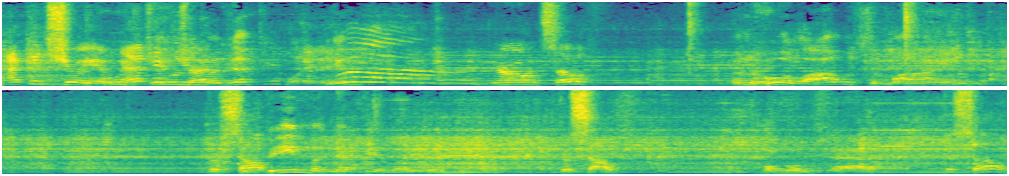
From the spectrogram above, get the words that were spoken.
I can show you Who's magic trick. manipulating? Your own self. And who allows the mind The to self. be manipulated? The self. Well, who's that? The self.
